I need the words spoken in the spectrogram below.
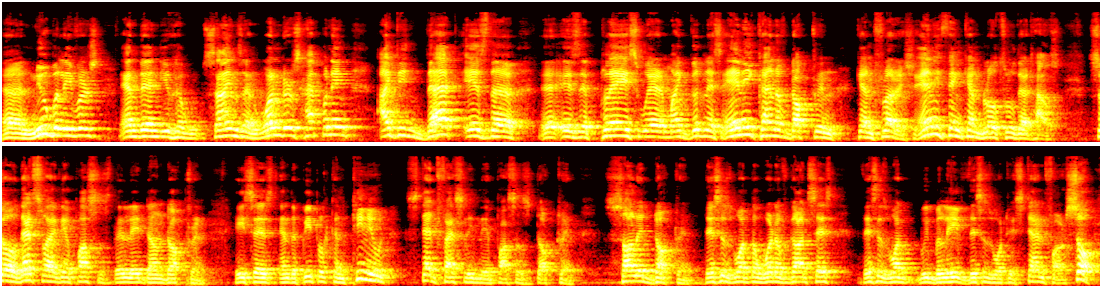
uh, new believers, and then you have signs and wonders happening, I think that is the uh, is a place where, my goodness, any kind of doctrine can flourish. Anything can blow through that house. So that's why the apostles they laid down doctrine. He says, and the people continued steadfastly in the apostles' doctrine. Solid doctrine. This is what the Word of God says. This is what we believe. This is what we stand for. So,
